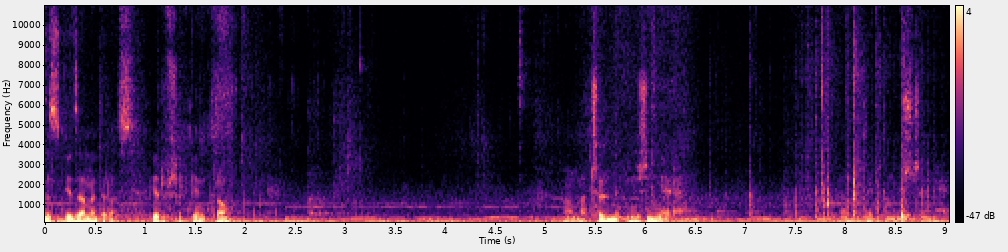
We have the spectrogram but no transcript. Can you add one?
Zwiedzamy teraz pierwsze piętro. A naczelny inżynier. A tutaj pomieszczenie.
